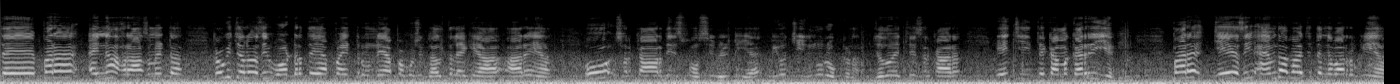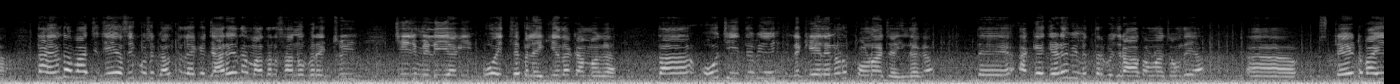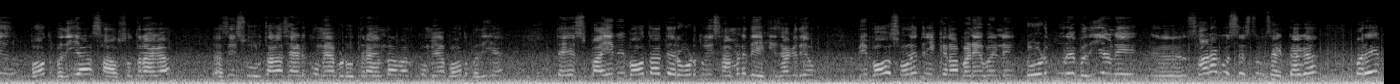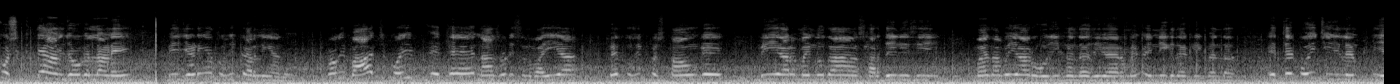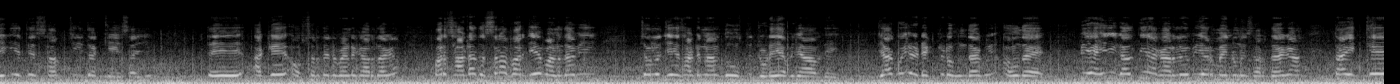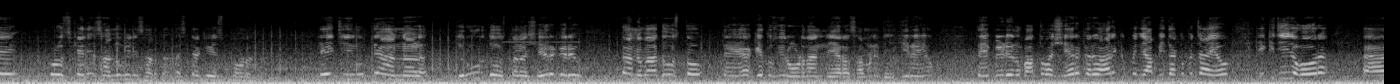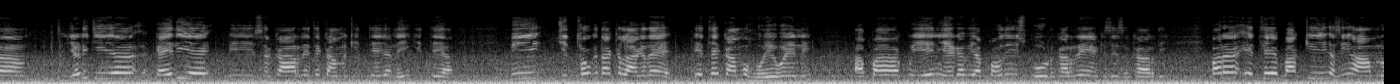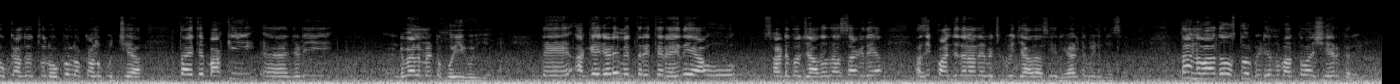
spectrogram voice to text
ਤੇ ਪਰ ਇੰਨਾ ਹਰਾਸਮੈਂਟ, ਕਿਉਂਕਿ ਚਲੋ ਅਸੀਂ ਬਾਰਡਰ ਤੇ ਆਪਾਂ ਇੰਟਰ ਹੁੰਨੇ ਆਪਾਂ ਕੁਝ ਗਲਤ ਲੈ ਕੇ ਆ ਆ ਰਹੇ ਆ ਉਹ ਸਰਕਾਰ ਦੀ ਰਿਸਪੌਂਸਿਬਿਲਟੀ ਹੈ ਵੀ ਉਹ ਚੀਜ਼ ਨੂੰ ਰੋਕਣਾ। ਜਦੋਂ ਇੱਥੇ ਸਰਕਾਰ ਇਹ ਚੀਜ਼ ਤੇ ਕੰਮ ਕਰ ਰਹੀ ਹੈਗੀ। ਪਰ ਜੇ ਅਸੀਂ ਅਹਿਮਦਾਬਾਦ 'ਚ ਤਿੰਨ ਵਾਰ ਰੁਕੇ ਆ ਤਾਂ ਅਹਿਮਦਾਬਾਦ 'ਚ ਜੇ ਅਸੀਂ ਕੁਝ ਗਲਤ ਲੈ ਕੇ ਜਾ ਰਹੇ ਹਾਂ, ਤਾਂ ਮਤਲਬ ਸਾਨੂੰ ਫਿਰ ਇੱਥੋਂ ਹੀ ਚੀਜ਼ ਮਿਲੀ ਹੈਗੀ। ਉਹ ਇੱਥੇ ਬਲੈਕੀਆਂ ਦਾ ਕੰਮ ਹੈਗਾ। ਤਾਂ ਉਹ ਚੀਜ਼ ਤੇ ਵੀ ਨਕੇਲ ਇਹਨਾਂ ਨੂੰ ਪਾਉਣਾ ਚਾਹੀਦਾਗਾ ਤੇ ਅੱਗੇ ਜਿਹੜੇ ਵੀ ਮਿੱਤਰ ਗੁਜਰਾਤ ਆਉਣਾ ਚਾਹੁੰਦੇ ਆ ਸਟੇਟ ਵਾਈਜ਼ ਬਹੁਤ ਵਧੀਆ ਸਾਫ਼ ਸੁਥਰਾ ਹੈਗਾ। ਅਸੀਂ ਸੂਰਤ ਵਾਲਾ ਸਾਈਡ ਘੁੰਮਿਆ ਬੜੋਦਰਾ ਅਹਿਮਦਾਬਾਦ ਘੁੰਮਿਆ ਬਹੁਤ ਵਧੀਆ। ਤੇ ਸਪਾਈ ਵੀ ਬਹੁਤ ਆ ਤੇ ਰੋਡ ਤੁਸੀਂ ਸਾਹਮਣੇ ਦੇਖ ਹੀ ਸਕਦੇ ਹੋ ਵੀ ਬਹੁਤ ਸੋਹਣੇ ਤਰੀਕੇ ਨਾਲ ਬਣੇ ਹੋਏ ਨੇ। ਰੋਡ ਪੂਰੇ ਵਧੀਆ ਨੇ ਸਾਰਾ ਕੁਝ ਸਿਸਟਮ ਸੈੱਟ ਹੈਗਾ, ਪਰ ਇਹ ਕੁਝ ਧਿਆਨਯੋਗ ਗੱਲਾਂ ਨੇ ਵੀ ਜਿਹੜੀਆਂ ਤੁਸੀਂ ਕਰਨੀਆਂ ਨੇ। ਕਿਉਂਕਿ ਬਾਅਦ ਚ ਕੋਈ ਇੱਥੇ ਨਾ ਤੁਹਾਡੀ ਸੁਣਵਾਈ ਆ, ਫਿਰ ਤੁਸੀਂ ਪਛਤਾਓਗੇ ਵੀ ਯਾਰ ਮੈਨੂੰ ਤਾਂ ਸਰਦੀ ਨਹੀਂ ਸੀ। ਮੈਂ ਤਾਂ ਬਈ ਯਾਰ ਰੋਜ਼ ਹੀ ਖਾਂਦਾ ਸੀ ਯਾਰ, ਮੈਂ ਇੰਨੀ ਕੁ ਕੀ ਪੈਂਦਾ ਇੱਥੇ ਕੋਈ ਚੀਜ਼ ਲਿਮਟ ਨਹੀਂ ਹੈਗੀ, ਇੱਥੇ ਸਭ ਚੀਜ਼ ਦਾ ਕੇਸ ਆ ਜੀ। ਤੇ ਅੱਗੇ ਅਫਸਰ ਤੇ ਡਿਪੈਂਡ ਕਰਦਾਗਾ ਪਰ ਸਾਡਾ ਦੱਸਣਾ ਫਰਜ਼ ਇਹ ਬਣਦਾ ਵੀ ਚਲੋ ਜੇ ਸਾਡੇ ਨਾਲ ਦੋਸਤ ਜੁੜੇ ਆ ਪੰਜਾਬ ਦੇ, ਜਾਂ ਕੋਈ ਐਡਿਕਟਡ ਹੁੰਦਾ, ਕੋਈ ਆਉਂਦਾ ਹੈ, ਵੀ ਇਹੋ ਜਿਹੀ ਗਲਤੀ ਨਾ ਕਰ ਲਿਓ ਵੀ ਯਾਰ ਮੈਨੂੰ ਨਹੀਂ ਸਰਦਾ ਹੈਗਾ, ਤਾਂ ਇੱਥੇ ਪੁਲਿਸ ਕਹਿੰਦੀ ਸਾਨੂੰ ਵੀ ਨਹੀਂ ਸਰਦਾ, ਅਸੀਂ ਤਾਂ ਕੇਸ ਪਾਉਣਾ। ਤੇ ਇਹ ਚੀਜ਼ ਨੂੰ ਧਿਆਨ ਨਾਲ ਜਰੂਰ ਦੋਸਤਾਂ ਨਾਲ ਸ਼ੇਅਰ ਕਰਿਓ। ਧੰਨਵਾਦ ਦੋਸਤੋ, ਤੇ ਅੱਗੇ ਤੁਸੀਂ ਰੋਡ ਦਾ ਨਜ਼ਾਰਾ ਸਾਹਮਣੇ ਦੇਖ ਹੀ ਰਹੇ ਹੋ। ਤੇ ਵੀਡੀਓ ਨੂੰ ਵੱਧ ਤੋਂ ਵੱਧ ਸ਼ੇਅਰ ਕਰਿਓ, ਹਰ ਇੱਕ ਪੰਜਾਬੀ ਤੱਕ ਪਹੁੰਚਾਇਓ। ਇੱਕ ਚੀਜ਼ ਹੋਰ ਜਿਹੜੀ ਚੀਜ਼ ਕਹਿ ਦਈਏ ਵੀ ਸਰਕਾਰ ਨੇ ਇੱਥੇ ਕੰਮ ਕੀਤੇ ਜਾਂ ਨਹੀਂ ਕੀਤੇ ਆ ਵੀ ਜਿੱਥੋਂ ਤੱਕ ਲੱਗਦਾ ਹੈ, ਇੱਥੇ ਕੰਮ ਹੋਏ ਹੋਏ ਨੇ। ਆਪਾਂ ਕੋਈ ਇਹ ਨਹੀਂ ਹੈਗਾ ਵੀ ਆਪਾਂ ਉਹਦੀ ਸਪੋਰਟ ਕਰ ਰਹੇ ਹਾਂ ਕਿਸੇ ਸਰਕਾਰ ਦੀ। ਪਰ ਇੱਥੇ ਬਾਕੀ ਅਸੀਂ ਆਮ ਲੋਕਾਂ ਤੋਂ, ਇੱਥੋਂ ਲੋਕਲ ਲੋਕਾਂ ਨੂੰ ਪੁੱਛਿਆ, ਤਾਂ ਇੱਥੇ ਬਾਕੀ ਜਿਹੜੀ ਡਿਵੈਲਪਮੈਂਟ ਹੋਈ ਹੋਈ ਹੈ। ਤੇ ਅੱਗੇ ਜਿਹੜੇ ਮਿੱਤਰ ਇੱਥੇ ਰਹਿੰਦੇ ਆ, ਉਹ ਸਾਡੇ ਤੋਂ ਜ਼ਿਆਦਾ ਦੱਸ ਸਕਦੇ ਆ। ਅਸੀਂ 5 ਦਿਨਾਂ ਦੇ ਵਿੱਚ ਕੋਈ ਜ਼ਿਆਦਾ ਅਸੀਂ ਰਿਜ਼ਲਟ ਵੀ ਨਹੀਂ ਦੇ ਸਕਦੇ। ਧੰਨਵਾਦ ਦੋਸਤੋ, ਵੀਡੀਓ ਨੂੰ ਵੱਧ ਤੋਂ ਵੱਧ ਸ਼ੇਅਰ ਕਰਿਓ।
